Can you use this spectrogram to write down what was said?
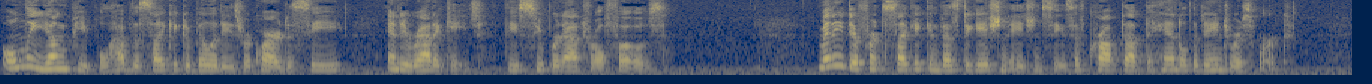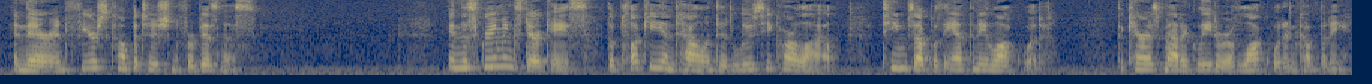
Only young people have the psychic abilities required to see and eradicate these supernatural foes. Many different psychic investigation agencies have cropped up to handle the dangerous work, and they're in fierce competition for business. In The Screaming Staircase, the plucky and talented Lucy Carlyle teams up with Anthony Lockwood, the charismatic leader of Lockwood and Company,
